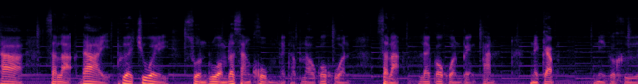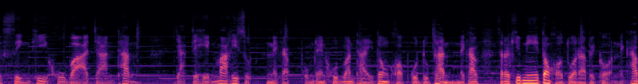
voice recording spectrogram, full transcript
ถ้าสละได้เพื่อช่วยส่วนรวมและสังคมนะครับ เราก็ควรสละและก็ควรแบ่งปันนะครับ นี่ก็คือสิ่งที่ครูบาอาจารย์ท่านอยากจะเห็นมากที่สุดนะครับ ผมแทนคุณวันไทยต้องขอบคุณทุกท่านนะครับสำหรับคลิปนี้ต้องขอตัวลาไปก่อนนะครับ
